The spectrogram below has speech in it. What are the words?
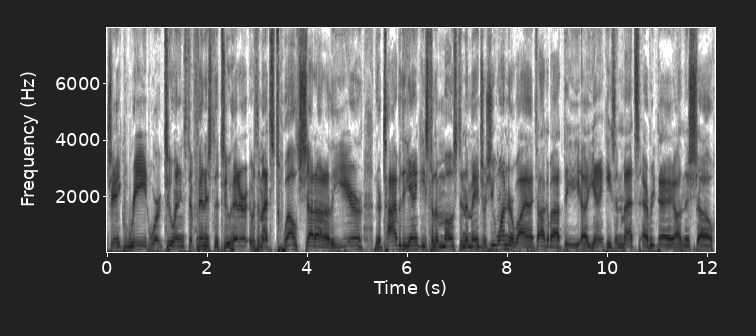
Jake Reed worked two innings to finish the two hitter. It was the Mets' 12th shutout of the year. They're tied with the Yankees for the most in the majors. You wonder why I talk about the uh, Yankees and Mets every day on this show.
